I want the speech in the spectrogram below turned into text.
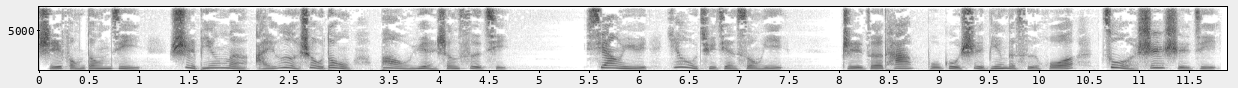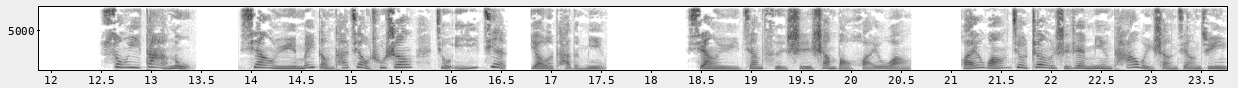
时逢冬季。士兵们挨饿受冻，抱怨声四起。项羽又去见宋义，指责他不顾士兵的死活，坐失时机。宋义大怒，项羽没等他叫出声，就一剑要了他的命。项羽将此事上报怀王，怀王就正式任命他为上将军，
